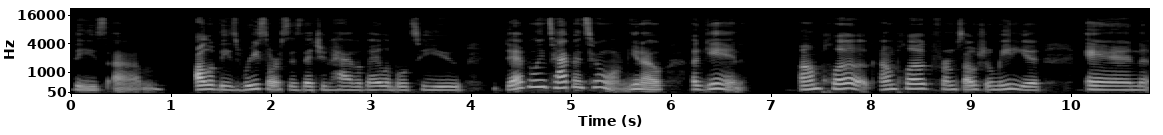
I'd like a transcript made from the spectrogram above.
these um, all of these resources that you have available to you, definitely tap into them. You know, again, unplug, unplug from social media and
